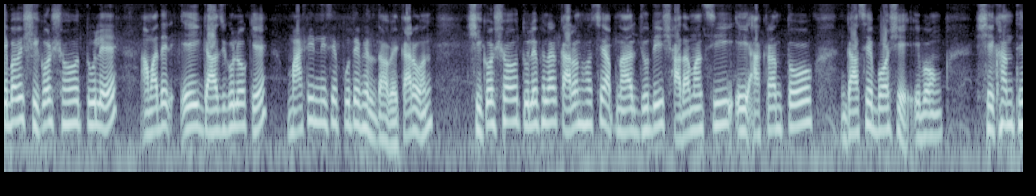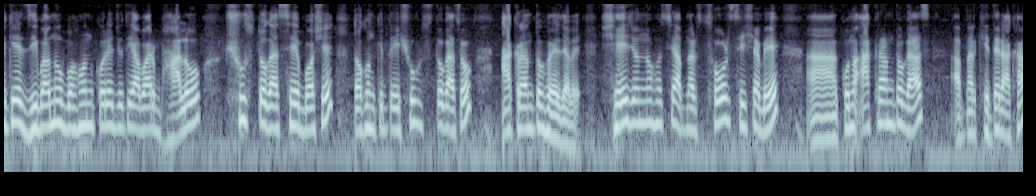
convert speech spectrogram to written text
এভাবে শিকড় সহ তুলে আমাদের এই গাছগুলোকে মাটির নিচে পুঁতে ফেলতে হবে। কারণ শিকড় সহ তুলে ফেলার কারণ হচ্ছে আপনার যদি সাদামাছি এই আক্রান্ত গাছে বসে এবং সেখান থেকে জীবাণু বহন করে যদি আবার ভালো, সুস্থ গাছে বসে, তখন কিন্তু এই সুস্থ গাছও আক্রান্ত হয়ে যাবে। সেই জন্য হচ্ছে আপনার সোর্স হিসাবে কোনো আক্রান্ত গাছ আপনার খেতে রাখা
